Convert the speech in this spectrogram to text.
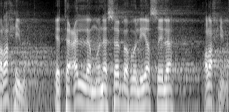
رحمه. يتعلم نسبه ليصل رحمه.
